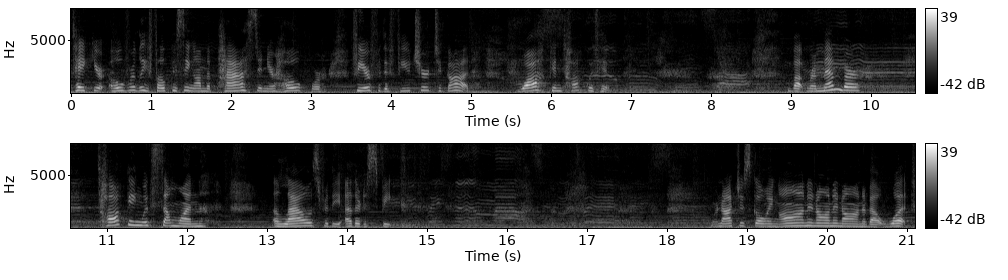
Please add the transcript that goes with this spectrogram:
take your overly focusing on the past and your hope or fear for the future to God. Walk and talk with Him. But remember, talking with someone allows for the other to speak. We're not just going on and on and on about what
